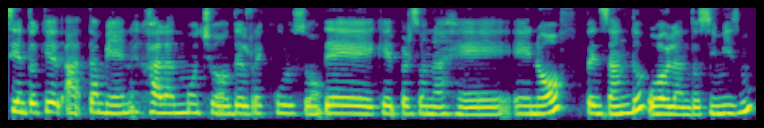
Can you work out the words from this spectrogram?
Siento que ah, también jalan mucho del recurso de que el personaje en off, pensando o hablando a sí mismo,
